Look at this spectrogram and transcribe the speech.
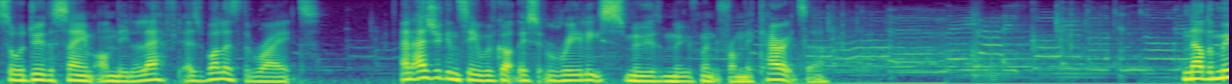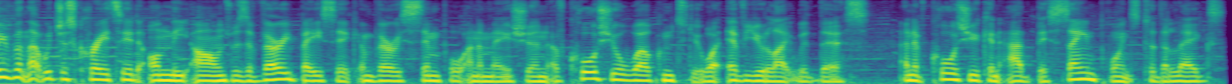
So we'll do the same on the left as well as the right. And as you can see, we've got this really smooth movement from the character. Now the movement that we just created on the arms was a very basic and very simple animation. Of course you're welcome to do whatever you like with this. And of course you can add the same points to the legs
